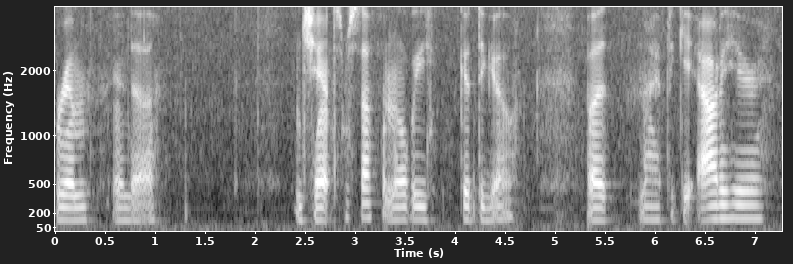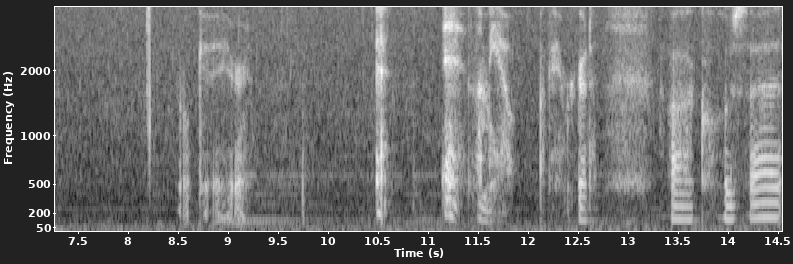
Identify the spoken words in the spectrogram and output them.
room and uh, enchant some stuff, and we'll be good to go. But I have to get out of here. Okay, here. Eh, eh, let me out. Okay, we're good. Uh, close that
